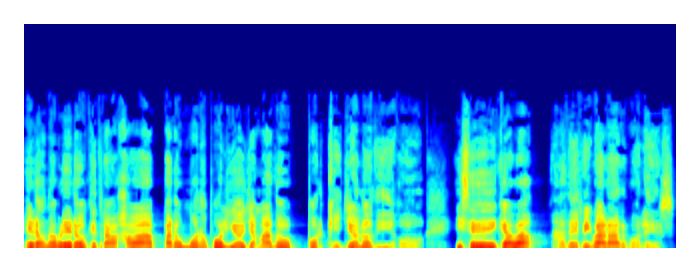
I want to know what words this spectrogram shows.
era un obrero que trabajaba para un monopolio llamado Porque yo lo digo, y se dedicaba a derribar árboles.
